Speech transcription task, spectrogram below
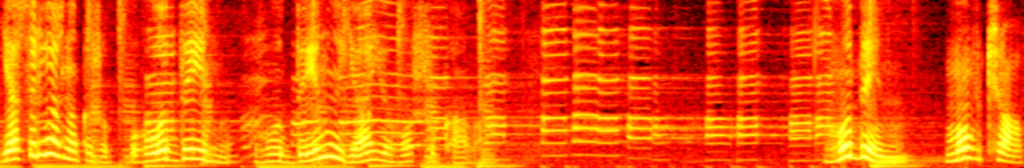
Я серйозно кажу, годину, годину я його шукала. Годину мовчав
